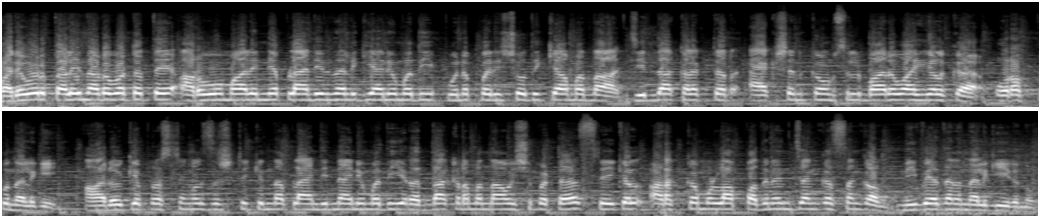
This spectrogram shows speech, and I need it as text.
വരവൂർ തളി നടുവട്ടത്തെ അറിവ് മാലിന്യ പ്ലാന്റിന് നൽകിയ അനുമതി പുനഃപരിശോധിക്കാമെന്ന ജില്ലാ കളക്ടർ ആക്ഷൻ കൗൺസിൽ ഭാരവാഹികൾക്ക് ഉറപ്പു നൽകി. ആരോഗ്യ പ്രശ്നങ്ങൾ സൃഷ്ടിക്കുന്ന പ്ലാന്റിന്റെ അനുമതി റദ്ദാക്കണമെന്നാവശ്യപ്പെട്ട് സ്ത്രീകൾ അടക്കമുള്ള പതിനഞ്ചംഗ സംഘം നിവേദനം നൽകിയിരുന്നു.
